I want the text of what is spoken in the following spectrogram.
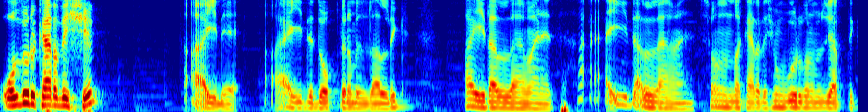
olur kardeşim. Haydi. Haydi doplarımızı da aldık. Haydi Allah'a emanet. Haydi Allah'a emanet. Sonunda kardeşim vurgunumuzu yaptık.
